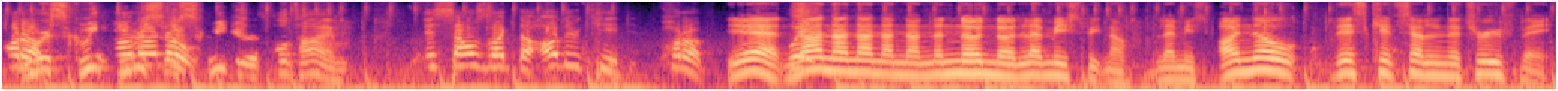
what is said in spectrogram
Hold you up. were squeak. No, You were no, so no. squeaky this whole time. This sounds like the other kid. Hold up. Yeah, Wait. no, no, no, no, no, no, no, no. Let me speak now. Let me. Sp I know this kid's telling the truth, mate.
